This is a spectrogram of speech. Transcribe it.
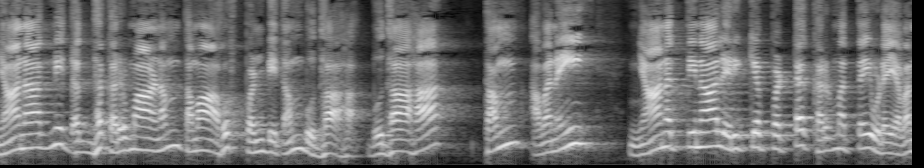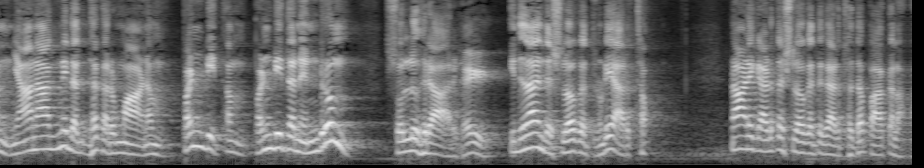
ஞானாக்னி தக்த கர்மாணம் தமாகு பண்டிதம் புதாகா புதாகா தம் அவனை ஞானத்தினால் எரிக்கப்பட்ட கர்மத்தை உடையவன் ஞானாக்னி தக்த கர்மானம் பண்டிதம் பண்டிதன் என்றும் சொல்லுகிறார்கள். இதுதான் இந்த ஸ்லோகத்தினுடைய அர்த்தம். நாளைக்கு அடுத்த ஸ்லோகத்துக்கு அர்த்தத்தை பார்க்கலாம்.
